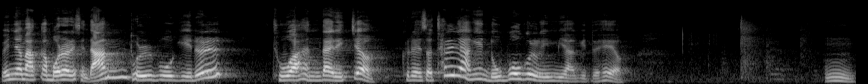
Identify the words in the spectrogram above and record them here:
왜냐면 아까 뭐라 그랬어요? 남 돌보기를 좋아한다 그랬죠? 그래서 천량이 노복을 의미하기도 해요. 음.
